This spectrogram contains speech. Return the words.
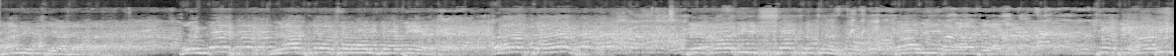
بھانت کیا جاتا ہے۔ ان پر لاٹیاں لیے اور بہاری شخص کو گاڑی بنا دیا گیا جو بہاری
